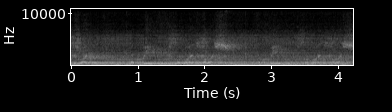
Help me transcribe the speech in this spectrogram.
It is like a, a beam to the lighthouse, a beam to the lighthouse,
